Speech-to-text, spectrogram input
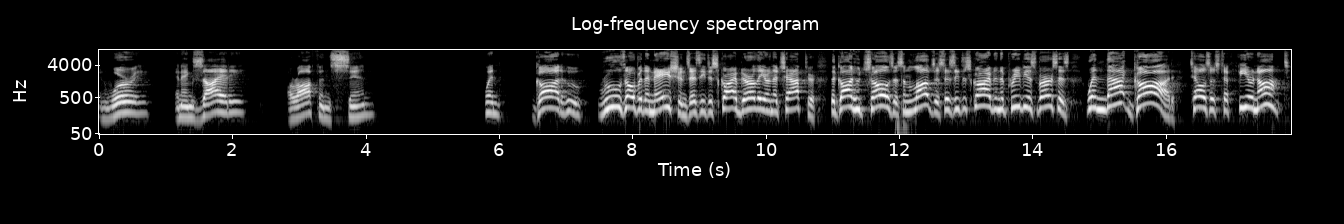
and worry and anxiety are often sin. When God, who rules over the nations, as he described earlier in the chapter, the God who chose us and loves us, as he described in the previous verses, when that God tells us to fear not,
